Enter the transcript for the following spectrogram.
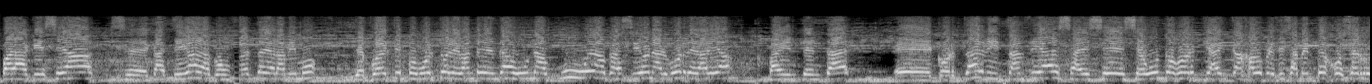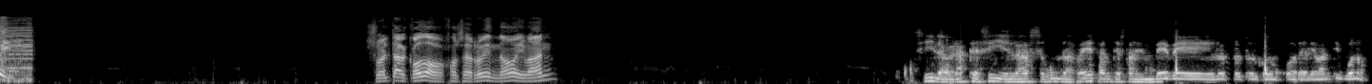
para que sea se- castigada con falta y ahora mismo, después del tiempo muerto, Levante tendrá una muy buena ocasión al borde del área para intentar eh, cortar distancias a ese segundo gol que ha encajado precisamente José Ruiz. Suelta el codo, José Ruiz, ¿no, Iván? Sí, la verdad es que sí, es la segunda vez. Antes también Bebe lo explotó el un jugador de Levante. Y bueno,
